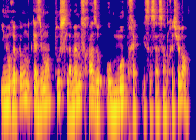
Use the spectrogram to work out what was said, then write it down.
ils nous répondent quasiment tous la même phrase au mot près. Et ça, c'est assez impressionnant.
